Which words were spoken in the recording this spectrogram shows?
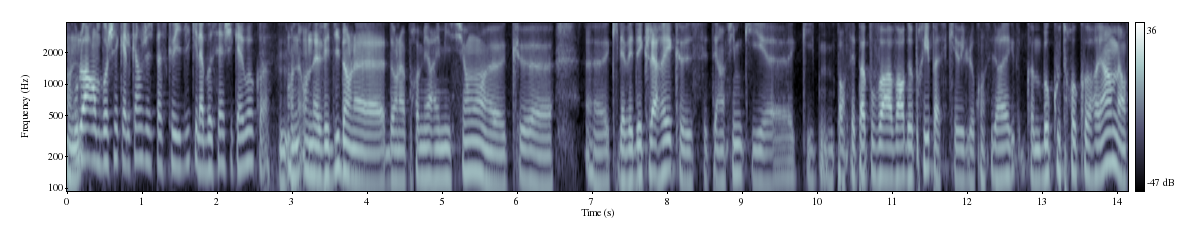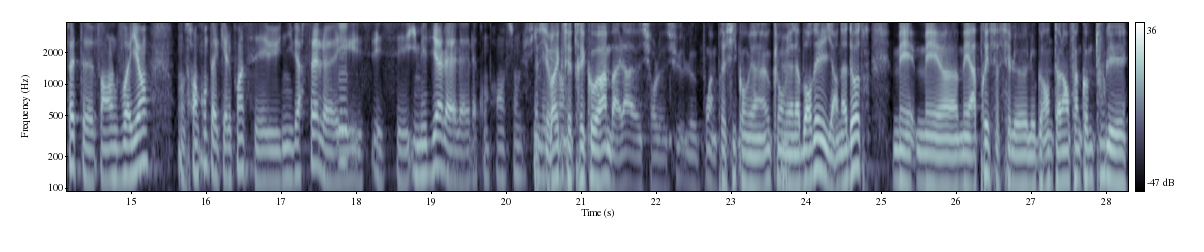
vouloir embaucher quelqu'un juste parce qu'il dit qu'il a bossé à Chicago. Quoi. On, avait dit dans la, dans la première émission euh, que euh, euh, qu'il avait déclaré que c'était un film qui euh, qui pensait pas pouvoir avoir de prix parce qu'il le considérait comme beaucoup trop coréen. Mais en fait, euh, enfin en le voyant, on se rend compte à quel point c'est universel et, mm. c'est immédiat la, compréhension du film. C'est vrai que c'est très coréen. Bah là, sur le, le point précis qu'on vient qu'on vient mm. d'aborder, il y en a d'autres. Mais mais mais après, ça c'est le, grand talent. Enfin, comme tous les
